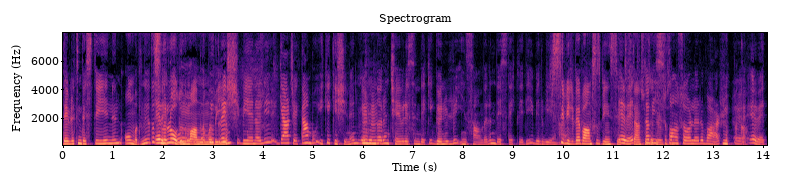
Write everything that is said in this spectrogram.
devletin desteğinin olmadığını ya da evet, sınırlı olduğunu mu anlamalıyım? Bu Bükreş Bienali gerçekten bu iki kişinin ve Hı -hı. bunların çevresindeki gönüllü insanların desteklediği bir Bienal. Sivil ve bağımsız bir inisiyatiften evet, söz tabii ediyoruz. Tabii sponsorları var. Mutlaka. Ee, evet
